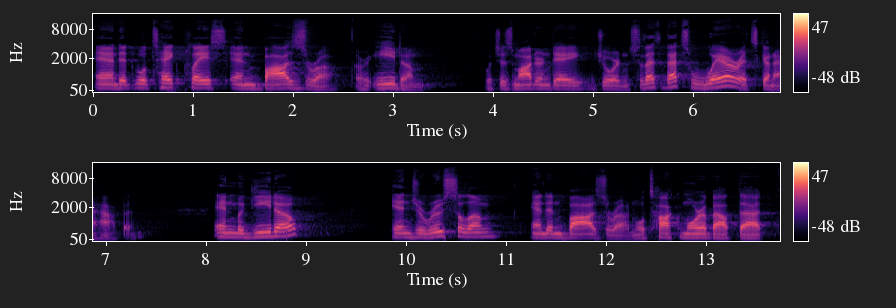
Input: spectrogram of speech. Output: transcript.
and it will take place in Bozrah or Edom, which is modern day Jordan. So that's, that's where it's going to happen. In Megiddo, in Jerusalem, and in Bozrah. And we'll talk more about that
